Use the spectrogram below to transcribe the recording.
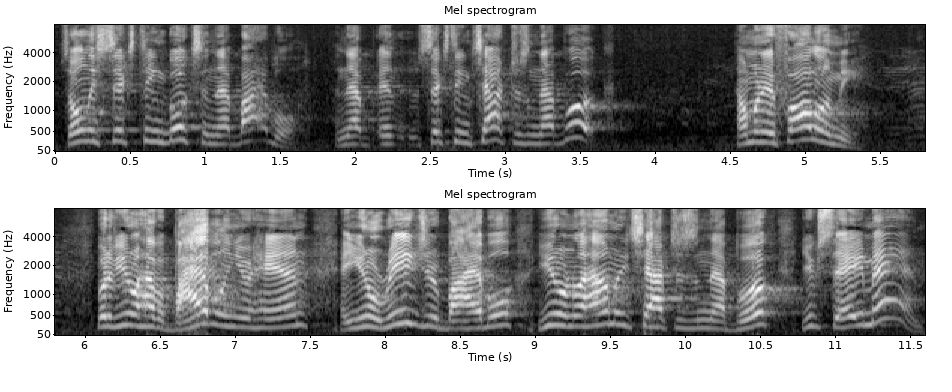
It's only 16 books in that Bible, in that 16 chapters in that book. How many are following me? But if you don't have a Bible in your hand and you don't read your Bible, you don't know how many chapters in that book, you say amen.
